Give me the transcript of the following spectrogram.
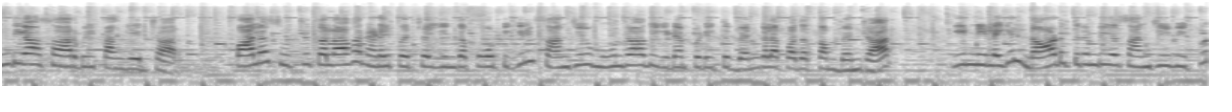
இந்தியா சார்பில் பங்கேற்றார். பல சுற்றுகளாக நடைபெற்ற இந்த போட்டியில் சஞ்சீவ் மூன்றாவது இடம் பிடித்து வெண்கலப் பதக்கம் வென்றார். இந்நிலையில் நாடு திரும்பிய சஞ்சீவிற்கு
